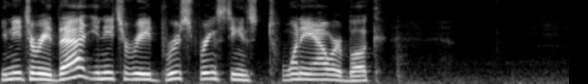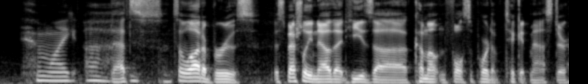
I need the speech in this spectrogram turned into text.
"You need to read that. You need to read Bruce Springsteen's twenty-hour book." I'm like, Ugh. That's that's a lot of Bruce, especially now that he's uh, come out in full support of Ticketmaster.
